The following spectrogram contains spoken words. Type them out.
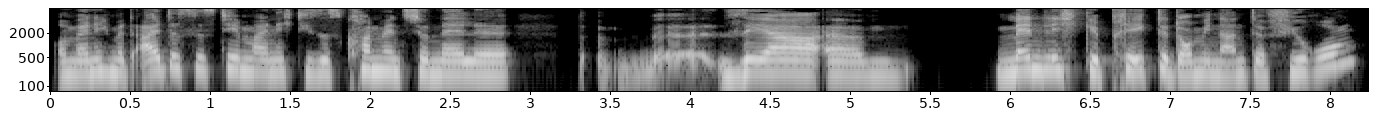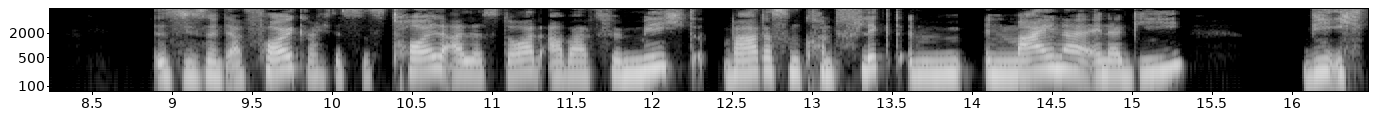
Und wenn ich mit altes System meine ich dieses konventionelle, äh, sehr ähm, männlich geprägte, dominante Führung. Sie sind erfolgreich, das ist toll, alles dort, aber für mich war das ein Konflikt in, in meiner Energie, wie ich,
